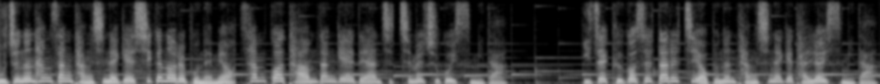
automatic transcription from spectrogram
우주는 항상 당신에게 시그널을 보내며 삶과 다음 단계에 대한 지침을 주고 있습니다. 이제 그것을 따를지 여부는 당신에게 달려 있습니다.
